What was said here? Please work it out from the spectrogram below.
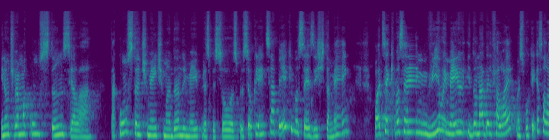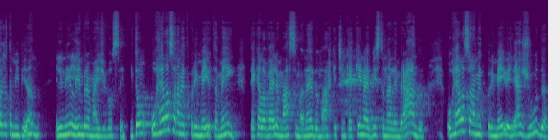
e não tiver uma constância lá, tá constantemente mandando e-mail para as pessoas, para o seu cliente saber que você existe também, pode ser que você envie um e-mail e do nada ele falou, é, mas por que, que essa loja está me enviando? ele nem lembra mais de você. Então, o relacionamento por e-mail também, tem aquela velha máxima né, do marketing, que é quem não é visto não é lembrado. O relacionamento por e-mail, ele ajuda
